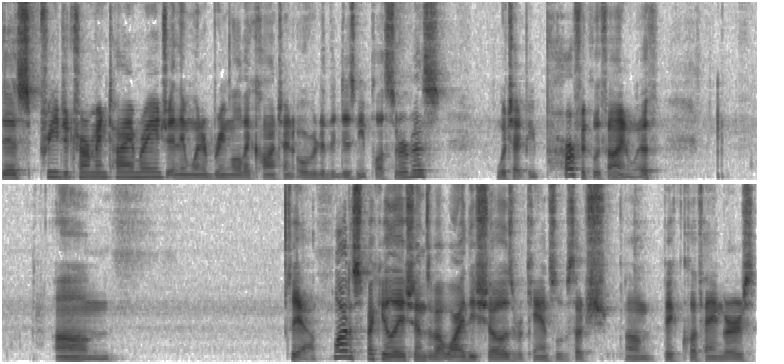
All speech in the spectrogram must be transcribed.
this predetermined time range and they want to bring all the content over to the Disney Plus service, which I'd be perfectly fine with. Um, so yeah, a lot of speculations about why these shows were canceled with such um, big cliffhangers.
